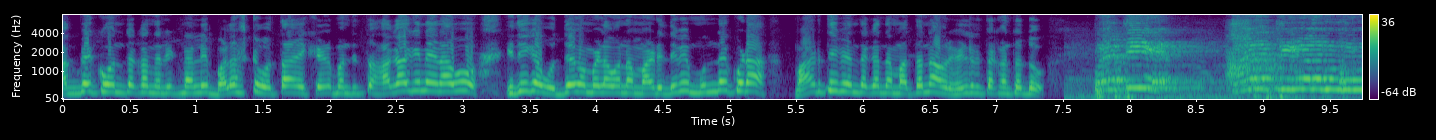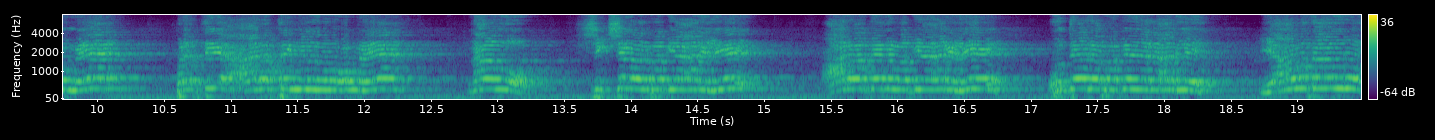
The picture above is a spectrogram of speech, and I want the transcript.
ಆಗಬೇಕು ಅಂತಕ್ಕಂಥ ನಿಟ್ಟಿನಲ್ಲಿ ಬಹಳಷ್ಟು ಒತ್ತಾಯ ಕೇಳಿ ಬಂದಿತ್ತು. ಹಾಗಾಗಿನೇ ನಾವು ಇದೀಗ ಉದ್ಯೋಗ ಮೇಳವನ್ನ ಮಾಡಿದ್ದೀವಿ. ಮುಂದೆ ಕೂಡ ಮಾಡ್ತೀವಿ ಅಂತಕ್ಕಂಥ ಮಾತನ್ನ ಅವ್ರು ಹೇಳಿರ್ತಕ್ಕಂಥದ್ದು. ಪ್ರತಿ ಆರು ತಿಂಗಳಿಗೊಮ್ಮೆ ಪ್ರತಿ ಆರು ತಿಂಗಳಿಗೊಮ್ಮೆ ನಾವು ಶಿಕ್ಷಣದ ಬಗ್ಗೆ ಆಗಲಿ ಆರೋಗ್ಯದ ಬಗ್ಗೆ ಆಗಲಿ ಉದ್ಯೋಗ ಬಗ್ಗೆ ಆಗಲಿ ಯಾವುದಾದ್ರೂ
